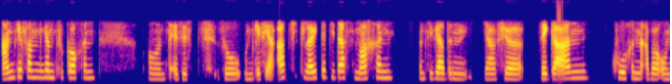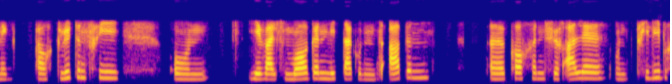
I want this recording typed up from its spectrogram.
angefangen zu kochen. Und es ist so ungefähr 80 Leute, die das machen. Und sie werden ja für vegan Kuchen, aber ohne auch glutenfrei und jeweils morgen, Mittag und Abend äh, kochen für alle und Prix libre.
